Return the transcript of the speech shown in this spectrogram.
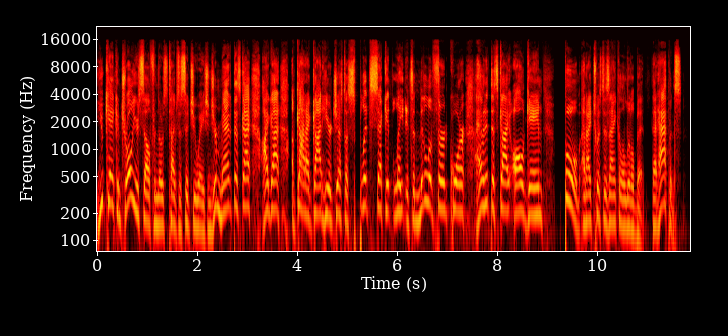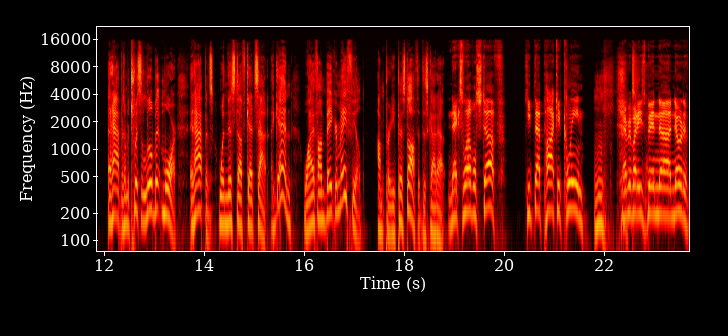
you can't control yourself in those types of situations you're mad at this guy I got god I got here just a split second late it's the middle of third quarter I haven't hit this guy all game boom and I twist his ankle a little bit that happens That happens. I'm to twist a little bit more. It happens when this stuff gets out. Again, why if I'm Baker Mayfield? I'm pretty pissed off that this got out. Next level stuff. Keep that pocket clean. Everybody's been uh, noti-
